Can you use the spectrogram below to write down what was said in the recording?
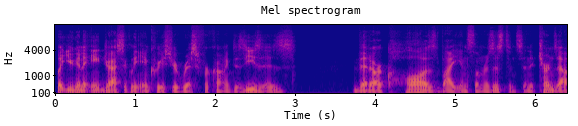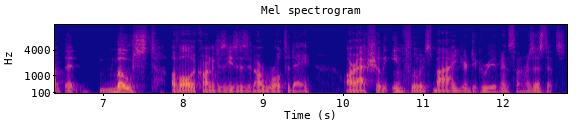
But you're going to drastically increase your risk for chronic diseases that are caused by insulin resistance. And it turns out that most of all the chronic diseases in our world today are actually influenced by your degree of insulin resistance.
